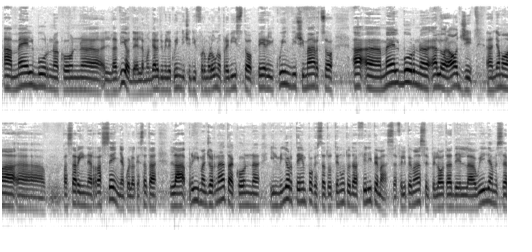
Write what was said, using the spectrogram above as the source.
a Melbourne con eh, l'avvio del Mondiale 2015 di Formula 1 previsto per il 15 marzo a uh, Melbourne. Allora, oggi andiamo a uh, passare in rassegna quello che è stata la prima giornata con il miglior tempo che è stato ottenuto da Felipe Massa. Felipe Massa, il pilota della Williams,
